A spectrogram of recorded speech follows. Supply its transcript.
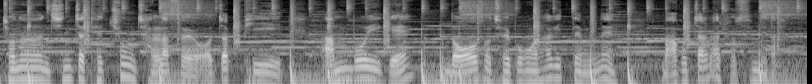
저는 진짜 대충 잘랐어요. 어차피 안 보이게 넣어서 재봉을 하기 때문에 마구 잘라줬습니다.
